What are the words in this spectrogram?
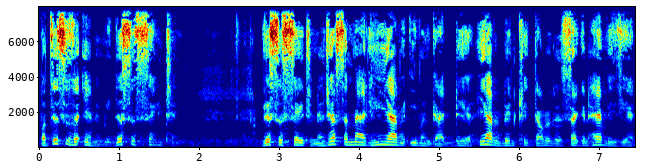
But this is an enemy. This is Satan. This is Satan. And just imagine he haven't even got there. He haven't been kicked out of the second heavens yet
